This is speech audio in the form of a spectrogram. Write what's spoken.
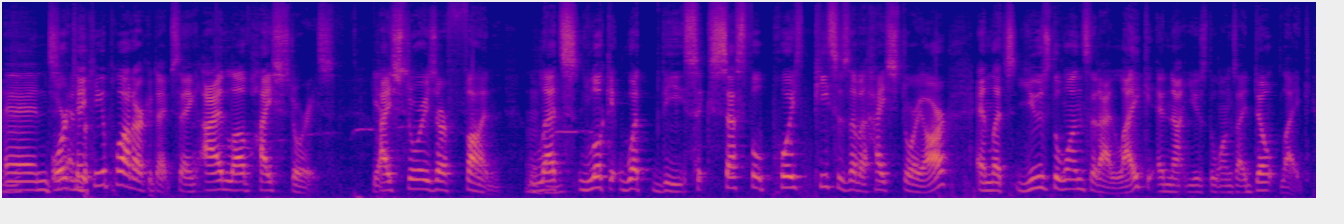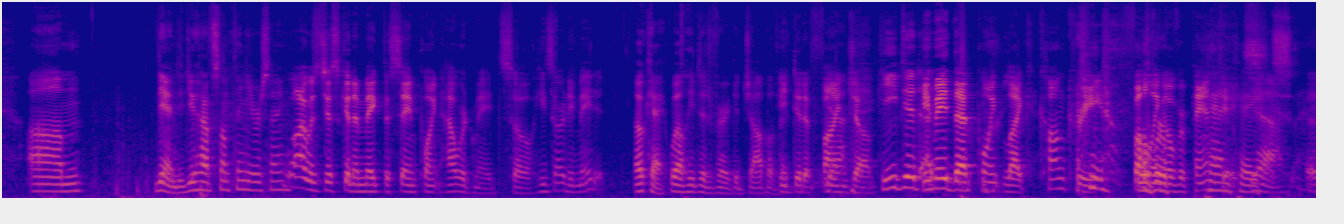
And Or and- taking a plot archetype, saying, "I love heist stories." Yes. stories are fun. Let's look at what the successful poi- pieces of a heist story are, and let's use the ones that I like and not use the ones I don't like. Um, Dan, did you have something you were saying? Well, I was just going to make the same point Howard made, so he's already made it. Okay, well, he did a very good job of it. He did a fine Yeah. job. He did. He a- made that point like concrete falling Over over pancakes. pancakes. Yeah, uh,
